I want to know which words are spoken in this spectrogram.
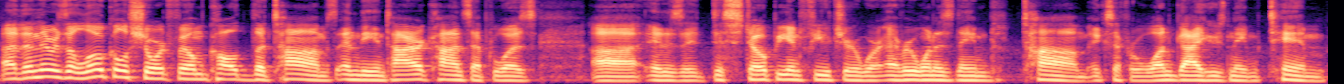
Uh, then there was a local short film called The Toms, and the entire concept was uh, it is a dystopian future where everyone is named Tom except for one guy who's named Tim,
